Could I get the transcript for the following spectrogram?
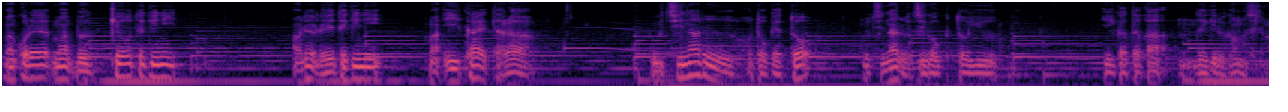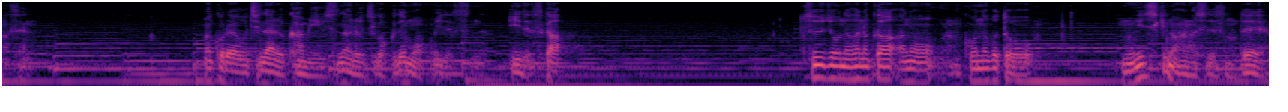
まあ、これ、まあ、仏教的にあるいは霊的に、まあ、言い換えたら内なる仏と内なる地獄という言い方ができるかもしれません。まあ、これは内なる神内なる地獄でもいいです、ね、いいですが通常なかなかあのこんなことを無意識の話ですので、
